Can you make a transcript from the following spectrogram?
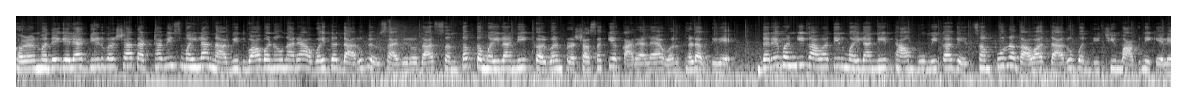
कळणमध्ये गेल्या दीड वर्षात अठ्ठावीस महिलांना विधवा बनवणाऱ्या अवैध दारू व्यवसायाविरोधात संतप्त महिलांनी कळवण प्रशासकीय कार्यालयावर धडक दिली. दरेभणगी गावातील महिलांनी ठाम भूमिका घेत संपूर्ण गावात दारूबंदीची मागणी केली.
